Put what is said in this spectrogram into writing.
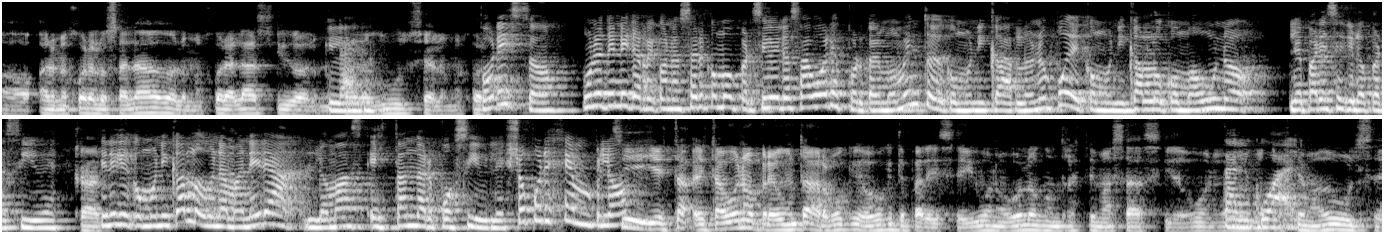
a- a- lo mejor a lo salado, a lo mejor al ácido, a lo mejor Claro. a lo dulce, a lo mejor... Por eso, uno tiene que reconocer cómo percibe los sabores porque al momento de comunicarlo, no puede comunicarlo como a uno le parece que lo percibe. Claro. Tiene que comunicarlo de una manera lo más estándar posible. Yo, por ejemplo, Sí, y está, está bueno preguntar, ¿vos qué, ¿vos qué te parece? Y bueno, vos lo encontraste más ácido, bueno, Tal vos lo encontraste cual. más dulce.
